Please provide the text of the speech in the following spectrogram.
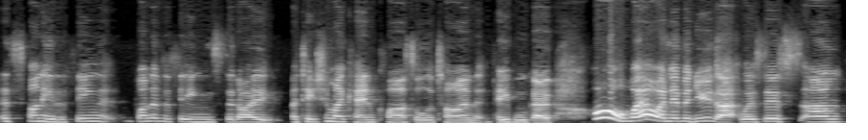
it's funny the thing that one of the things that I, I teach in my can class all the time that people go oh wow i never knew that was this um,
